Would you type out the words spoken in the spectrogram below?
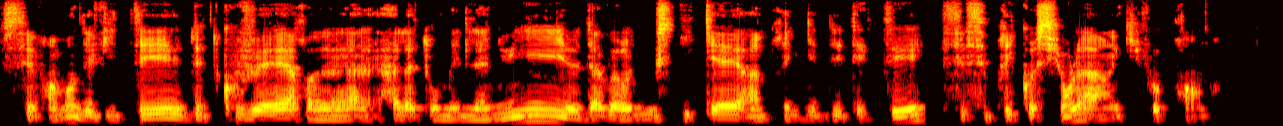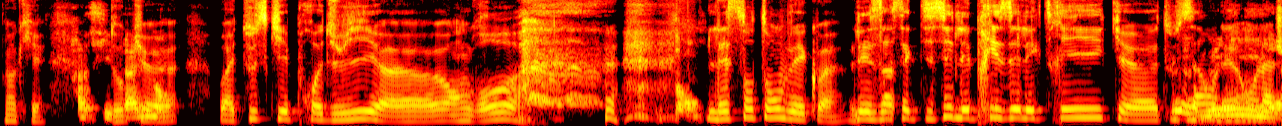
c'est vraiment d'éviter d'être couvert à, la tombée de la nuit, d'avoir une moustiquaire imprégnée de DTT. C'est ces précautions-là hein, qu'il faut prendre. Ok. Donc, euh, ouais, tout ce qui est produit, euh, en gros, laissons tomber quoi. Les insecticides, les prises électriques, euh, tout ça, on, on lâche.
